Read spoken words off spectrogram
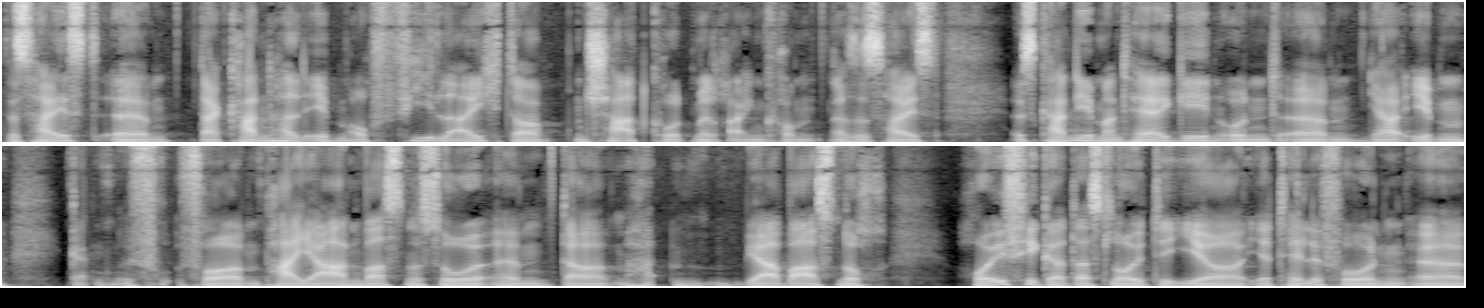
Das heißt, äh, da kann halt eben auch viel leichter ein Schadcode mit reinkommen. Also das heißt, es kann jemand hergehen und ähm, ja eben vor ein paar Jahren war es noch so, ähm, da ja war es noch häufiger, dass Leute ihr, ihr Telefon äh,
